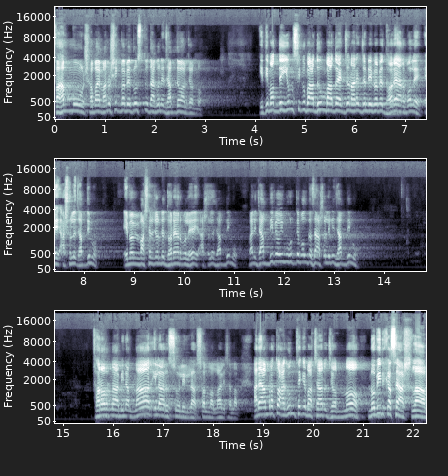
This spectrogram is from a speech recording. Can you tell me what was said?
ফাহাম্মু সবাই মানসিকভাবে প্রস্তুত আগুনে ঝাঁপ দেওয়ার জন্য। ইতিমধ্যে ইউমসিকু বাদুম বাদ একজন আরেকজন এইভাবে ধরে আর বলে, এই, আসলে ঝাঁপ দিমু? এইভাবে বাসের জন্য ধরে আর বলে, এই, আসলে ঝাঁপ দিমু? মানে ঝাঁপ দিবে ওই মুহূর্তে বলতেছে, আসলে কি ঝাঁপ দিমু? মিনান নার ইলা রাসূলিল্লাহ আলাইহি সাল্লাম। আরে, আমরা তো আগুন থেকে বাঁচার জন্য নবীর কাছে আসলাম।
